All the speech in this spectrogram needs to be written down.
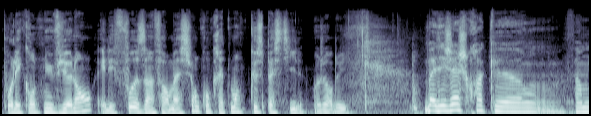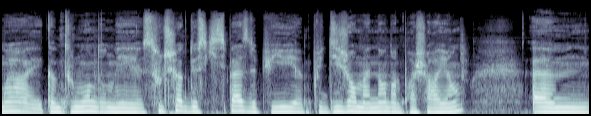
pour les contenus violents et les fausses informations. Concrètement, que se passe-t-il aujourd'hui? Bah déjà, je crois que, enfin moi, et comme tout le monde, on est sous le choc de ce qui se passe depuis plus de dix jours maintenant dans le Proche-Orient. Euh,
